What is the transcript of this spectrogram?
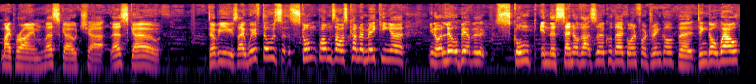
my prime. Let's go, chat. Let's go. W's. Like, with those skunk bombs, I was kind of making a, you know, a little bit of a skunk in the center of that circle there, going for a drink off, but didn't go well.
